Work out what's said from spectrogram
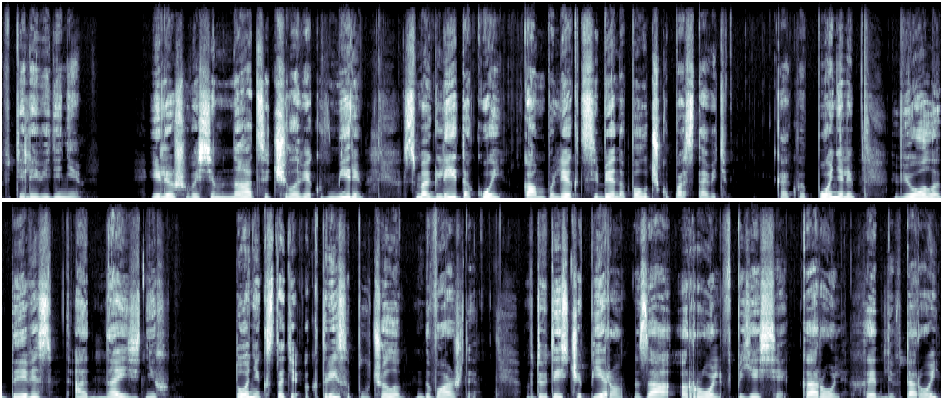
в телевидении. И лишь 18 человек в мире смогли такой комплект себе на полочку поставить. Как вы поняли, Виола Дэвис одна из них – Тони, кстати, актриса получила дважды. В 2001 за роль в пьесе «Король Хедли II»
